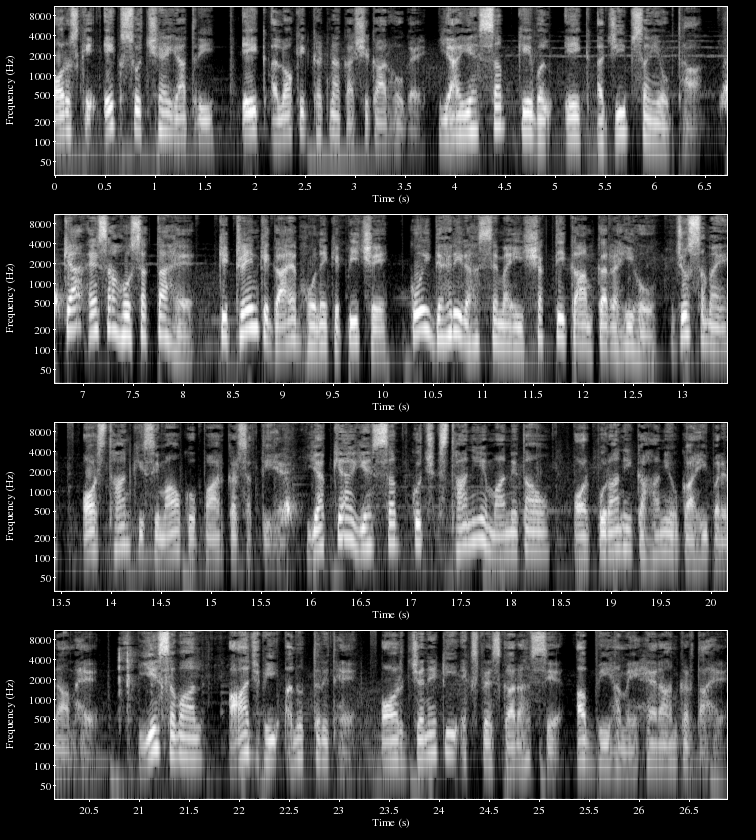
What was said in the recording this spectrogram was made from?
और उसके 106 यात्री एक अलौकिक घटना का शिकार हो गए या यह सब केवल एक अजीब संयोग था क्या ऐसा हो सकता है कि ट्रेन के गायब होने के पीछे कोई गहरी रहस्यमयी शक्ति काम कर रही हो, जो समय और स्थान की सीमाओं को पार कर सकती है या क्या यह सब कुछ स्थानीय मान्यताओं और पुरानी कहानियों का ही परिणाम है? ये सवाल आज भी अनुत्तरित है और जेनेटी एक्सप्रेस का रहस्य अब भी हमें हैरान करता है।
